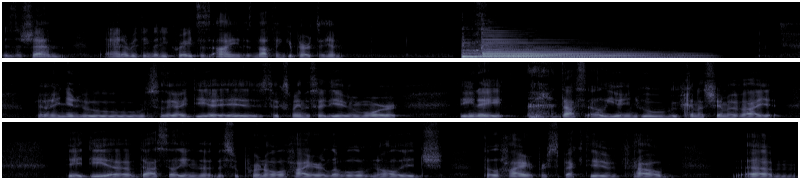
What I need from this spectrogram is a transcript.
is Hashem, and everything that He creates is ayin, is nothing compared to Him. so the idea is to explain this idea even more. The idea of das elyon, the, the supernal higher level of knowledge, the higher perspective, how um,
